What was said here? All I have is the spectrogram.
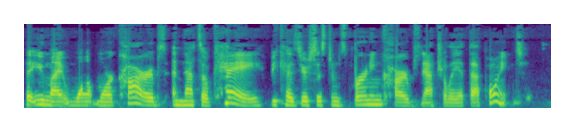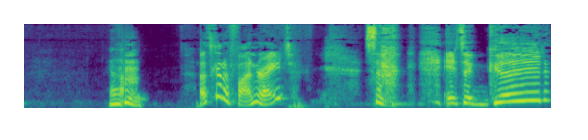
that you might want more carbs, and that's okay because your system's burning carbs naturally at that point. Yeah. Hmm. That's kind of fun, right? So it's a good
